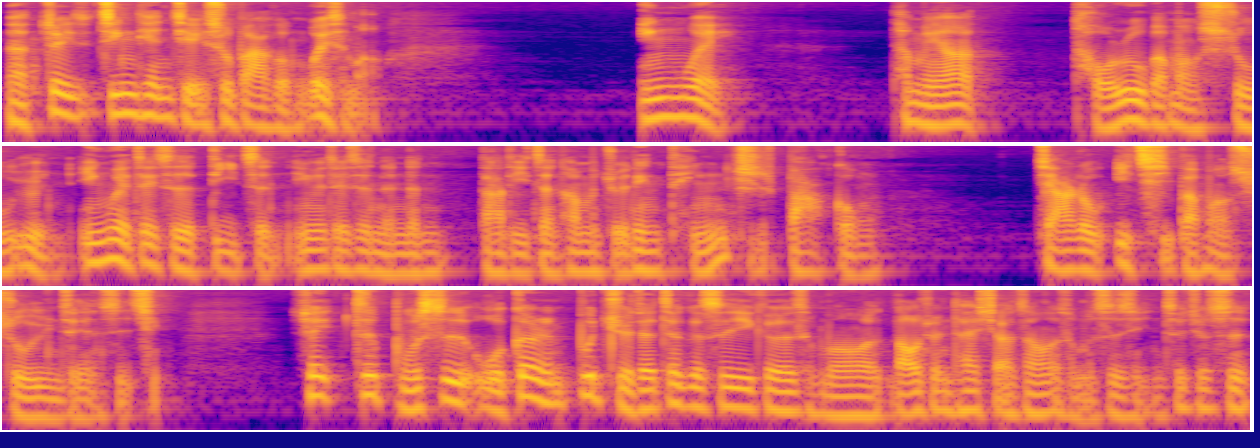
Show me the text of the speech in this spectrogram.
那最今天结束罢工，为什么？因为他们要。投入帮忙疏运，因为这次的地震，因为这次能登大地震，他们决定停止罢工，加入一起帮忙疏运这件事情。所以这不是我个人不觉得这个是一个什么劳权太嚣张的什么事情，这就是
